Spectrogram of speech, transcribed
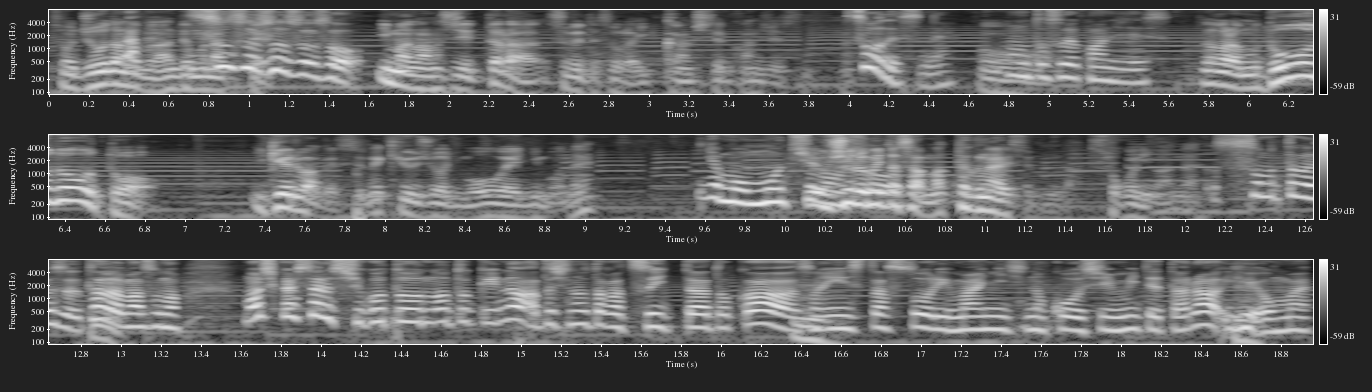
その冗談でも何でもなくてそうそうそうそう。今の話で言ったら全てそれが一貫してる感じですもんね。そうですね。うん。本当そういう感じです。だからもう堂々と行けるわけですよね。球場にも応援にもねいやもうもちろん後ろめたさは全くないですよそこにはね。そう全くですよ。ただまあその、もしかしたら仕事の時の私のだからツイッターとか、うん。そのインスタストーリー毎日の更新見てたら、いやいやお前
